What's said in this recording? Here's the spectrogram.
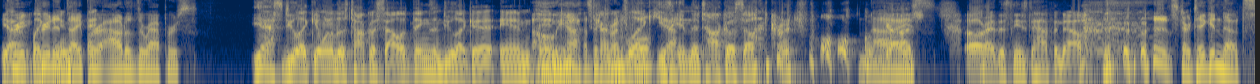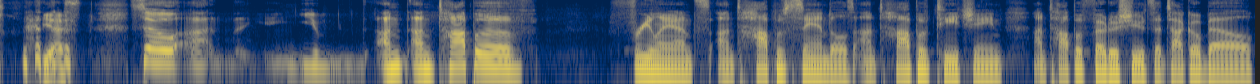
Yeah. create, like, create a and- diaper out of the wrappers. Yes, do like get one of those taco salad things and do like a and Oh, and yeah, he's the kind of like he's Yeah. in the taco salad crunch bowl. Oh, gosh. nice. All right, this needs to happen now. Start taking notes. yes. So uh, you on on top of freelance, on top of sandals, on top of teaching, on top of photo shoots at Taco Bell,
